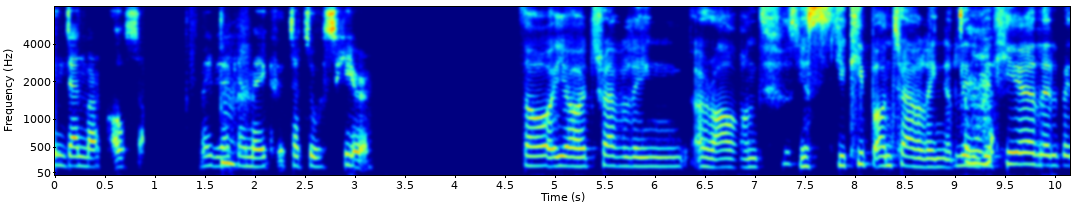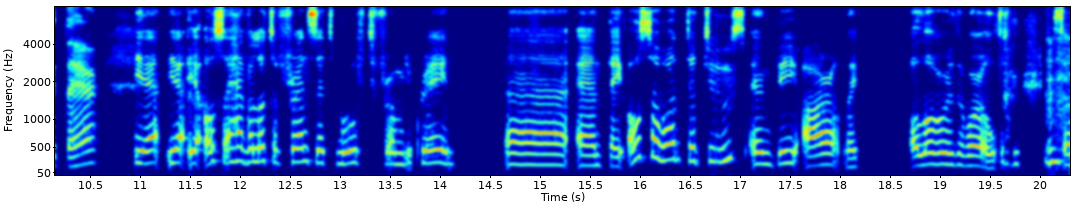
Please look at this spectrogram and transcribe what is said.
in Denmark also. Maybe mm. I hmm. can make tattoos here. So you're traveling around. You you keep on traveling a little bit here, a little bit there. Yeah, yeah, yeah. Also, I have a lot of friends that moved from Ukraine, uh, and they also want tattoos, and they are like all over the world. so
